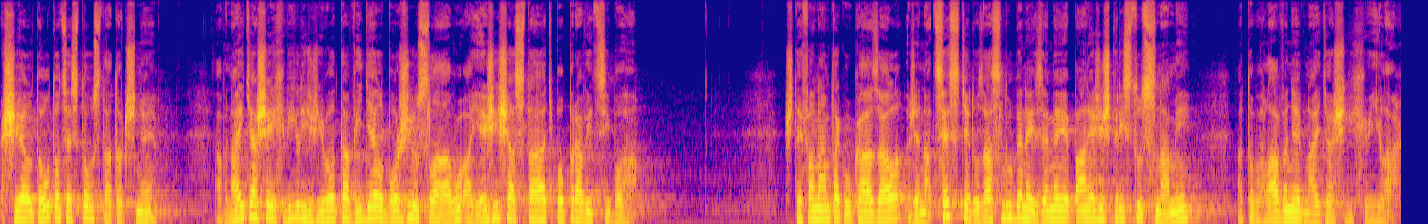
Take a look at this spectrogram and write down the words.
šiel touto cestou statočne a v najťažšej chvíli života videl Božiu slávu a Ježiša stáť po pravici Boha. Štefan nám tak ukázal, že na ceste do zaslúbenej zeme je Pán Ježiš Kristus s nami, a to hlavne v najťažších chvíľach.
